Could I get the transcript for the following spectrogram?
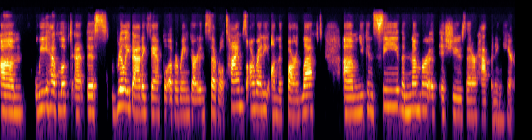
Um, we have looked at this really bad example of a rain garden several times already on the far left. Um, you can see the number of issues that are happening here.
